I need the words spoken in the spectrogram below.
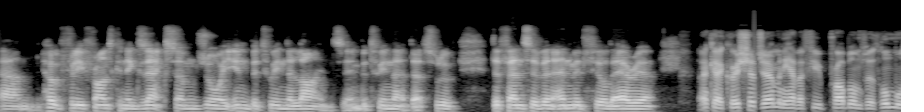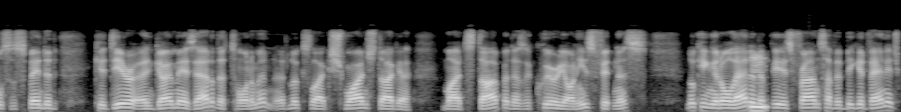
um, hopefully France can exact some joy in between the lines, in between that that sort of defensive and, and midfield area. Okay, Christian. Germany have a few problems with Hummels suspended, Khedira and Gomez out of the tournament. It looks like Schweinsteiger might start, but there's a query on his fitness looking at all that, it mm. appears France have a big advantage.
